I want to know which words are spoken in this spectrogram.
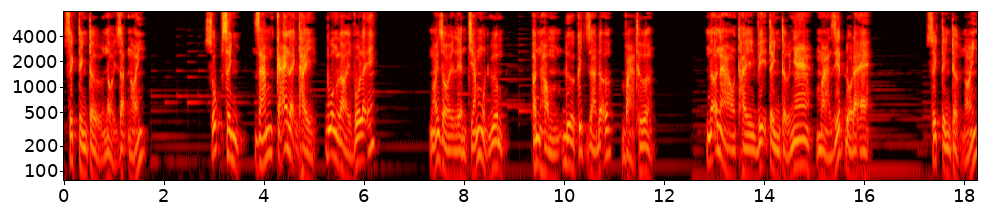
Xích tinh tử nổi giận nói, súc sinh, dám cãi lệnh thầy, buông lời vô lễ. Nói rồi liền chém một gươm ân hồng đưa kích ra đỡ và thưa. Nỡ nào thầy vị tình tử nha mà giết đồ đệ? Xích tinh tử nói,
